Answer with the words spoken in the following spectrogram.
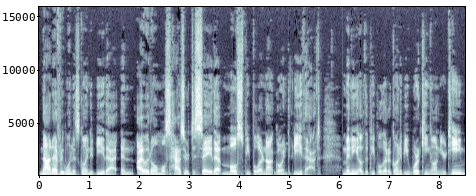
not everyone is going to be that. And I would almost hazard to say that most people are not going to be that many of the people that are going to be working on your team,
